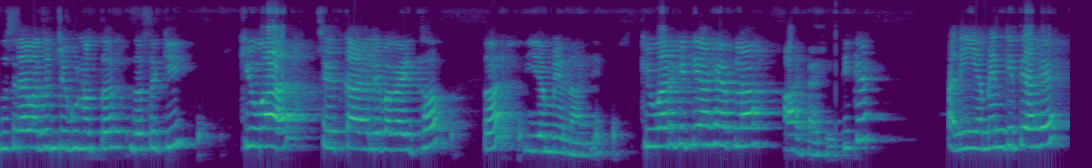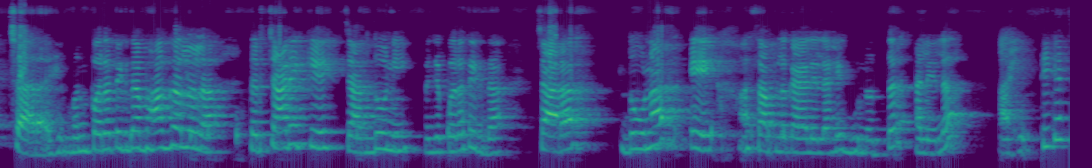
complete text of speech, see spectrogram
दुसऱ्या बाजूंचे गुणोत्तर जसं की क्यू आर छेद काय आले बघा इथं? तर यम एन आले. क्यू आर किती आहे आपला? आठ आहे. ठीक आहे? आणि यम एन किती आहे? चार आहे. म्हणून परत एकदा भाग घालवला तर चार एके चार दोन्ही. म्हणजे परत एकदा चारास दोनास एक असं आपलं काय आलेलं आहे? गुणोत्तर आलेलं आहे. ठीक आहे?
